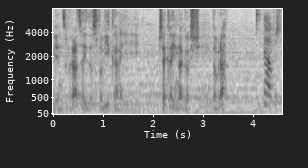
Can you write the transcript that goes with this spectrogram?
Więc wracaj do stolika i czekaj na gości, dobra? Dobrze.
